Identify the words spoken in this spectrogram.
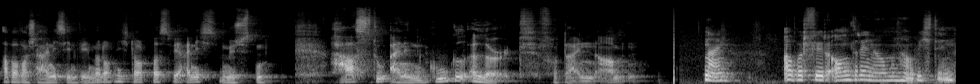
aber wahrscheinlich sind wir immer noch nicht dort, was wir eigentlich müssten. Hast du einen Google Alert für deinen Namen? Nein, aber für andere Namen habe ich den.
